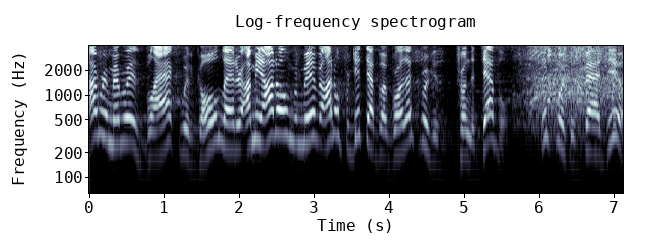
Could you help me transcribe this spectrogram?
I remember it's black with gold letter. I mean, I don't remember, I don't forget that book, bro. That book is from the devil. This book is bad deal.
